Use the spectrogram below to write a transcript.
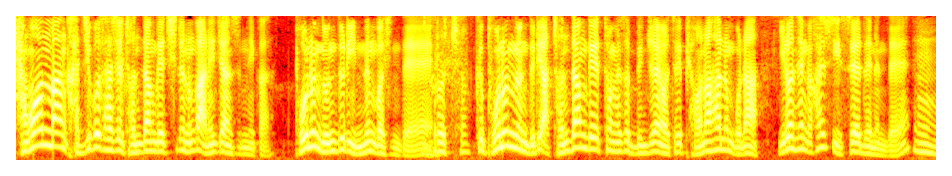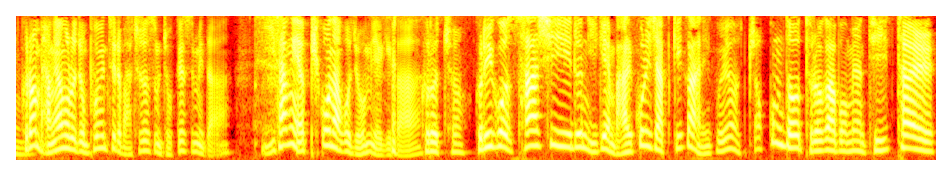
당원만 가지고 사실 전당대 치르는 거 아니지 않습니까? 보는 눈들이 있는 것인데 그렇죠. 그 보는 눈들이 아 전당대회 통해서 민주당이 어떻게 변화하는구나 이런 생각할 수 있어야 되는데 음. 그런 방향으로 좀 포인트를 맞춰줬으면 좋겠습니다. 이상해요 피곤하고 좀 얘기가. 그렇죠. 그리고 사실은 이게 말꼬리 잡기가 아니고요. 조금 더 들어가 보면 디지털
